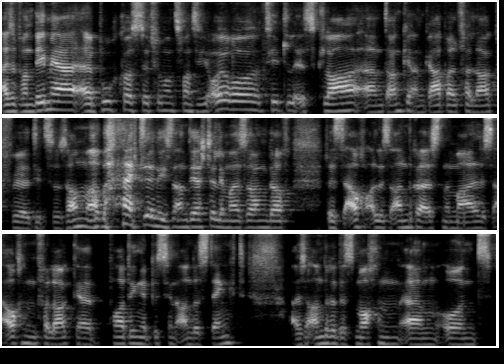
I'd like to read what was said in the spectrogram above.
Also von dem her, äh, Buch kostet 25 Euro. Titel ist klar. Ähm, danke an Gabal Verlag für die Zusammenarbeit, wenn ich es an der Stelle mal sagen darf. Das ist auch alles andere als normal. Das ist auch ein Verlag, der ein paar Dinge ein bisschen anders denkt, als andere das machen. Ähm, und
